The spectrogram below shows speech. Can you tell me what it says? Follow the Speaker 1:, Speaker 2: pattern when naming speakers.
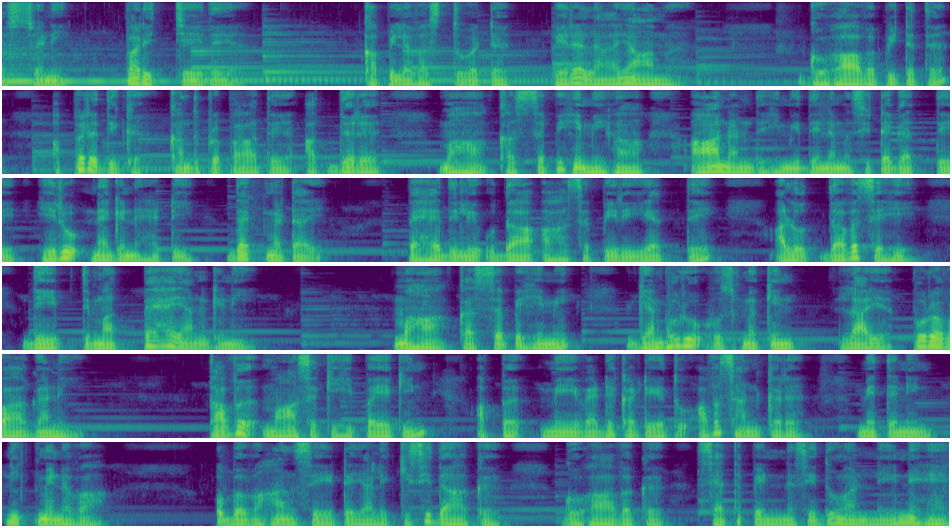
Speaker 1: 15 වෙනි පරිච්ඡේදය කපිලවස්තුවට පෙරලා යාම. ගුහාව පිටත අපරදිග කඳු ප්‍රපාතය අද්දර මහා කස්සප හිමි හා ආනන්ද හිමි දෙනම සිටගත්තේ හිරු නැගෙන හැටි දැක්මටයි. පැහැදිලි උදා අහස පිරී ඇත්තේ අලුත් දවසෙහි දීප්තිමත් පැහැයන්ගෙනි. මහා කස්සප හිමි ගැඹුරු හුස්මකින් ලය පුරවා ගනී තව මාස කිහිපයකින් අප මේ වැඩ කටයුතු අවසන් කර මෙතනින් නික්මෙනවා. ඔබ වහන්සේට යලි කිසිදාක ගුහාවක සැතපෙන්න සිදුවන්නේ නැහැ.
